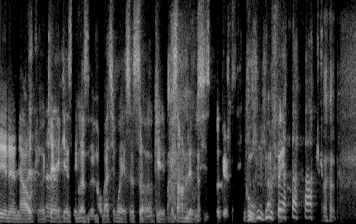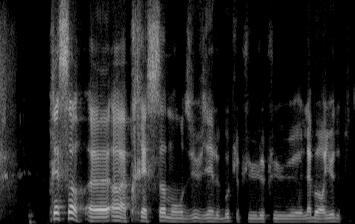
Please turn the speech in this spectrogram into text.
in and out. OK, c'est quoi cette information? Oui, c'est ça. OK, il me semblait aussi. ça que je dis. Cool, parfait. Après ça, euh, ah, après ça, mon Dieu, vient le bout le plus, le plus laborieux de toute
